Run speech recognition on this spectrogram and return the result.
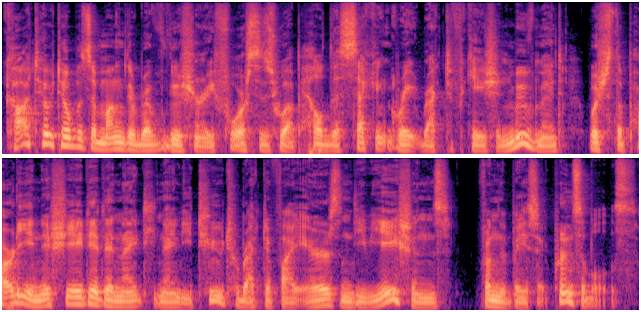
Ka Toto was among the revolutionary forces who upheld the Second Great Rectification movement, which the party initiated in 1992 to rectify errors and deviations from the basic principles.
